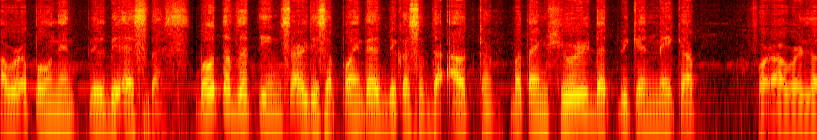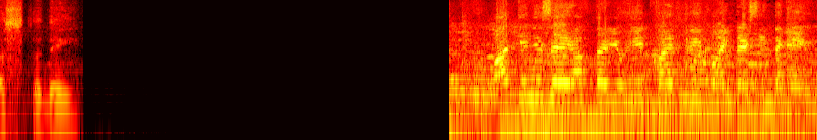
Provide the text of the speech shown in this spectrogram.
our opponent will be Estas. Both of the teams are disappointed because of the outcome, but I'm sure that we can make up for our loss today. What can you say after you hit 5 three-pointers in the game?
